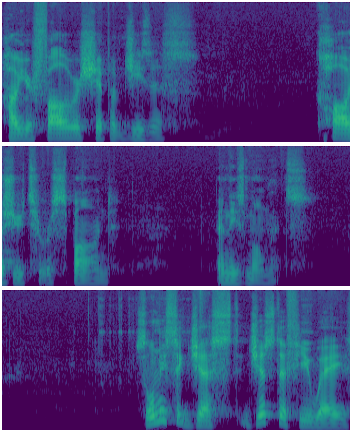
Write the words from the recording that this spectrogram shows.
how your followership of Jesus calls you to respond in these moments? So let me suggest just a few ways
